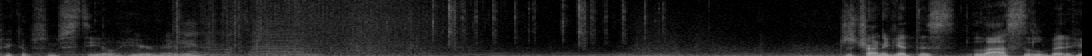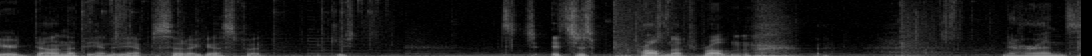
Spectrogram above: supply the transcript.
Pick up some steel here, maybe. In the town. Just trying to get this last little bit here done at the end of the episode, I guess, but it keeps. It's, it's just problem after problem. Never ends.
